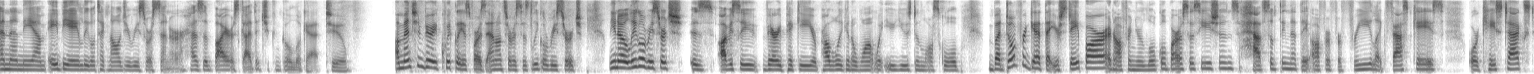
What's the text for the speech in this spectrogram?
And then the um, ABA Legal Technology Resource Center has a buyer's guide that you can go look at too. I'll mention very quickly as far as add-on services, legal research. You know, legal research is obviously very picky. You're probably going to want what you used in law school. But don't forget that your state bar and often your local bar associations have something that they offer for free, like Fastcase or Casetext.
